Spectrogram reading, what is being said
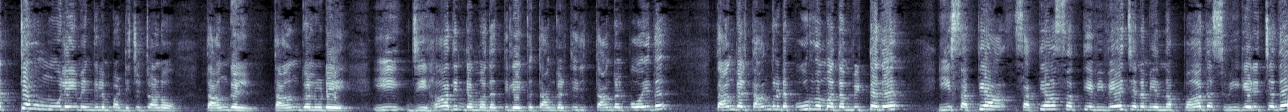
അറ്റവും മൂലയുമെങ്കിലും പഠിച്ചിട്ടാണോ താങ്കൾ താങ്കളുടെ ഈ ജിഹാദിന്റെ മതത്തിലേക്ക് താങ്കൾ തിരി താങ്കൾ പോയത്? താങ്കൾ താങ്കളുടെ പൂർവമതം വിട്ടത് ഈ സത്യ സത്യാസത്യ വിവേചനം എന്ന പാത സ്വീകരിച്ചത്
